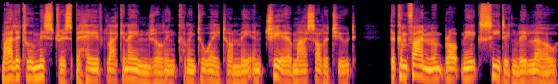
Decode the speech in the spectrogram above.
My little mistress behaved like an angel in coming to wait on me and cheer my solitude. The confinement brought me exceedingly low.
